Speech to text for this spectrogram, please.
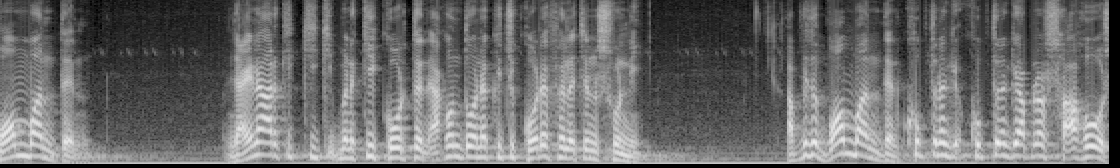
বম বানতেন। জানি না আর কি, কী মানে কী করতেন। এখন তো অনেক কিছু করে ফেলেছেন, শুনি। আপনি তো বম বানতেন, খুব তো নাকি, খুব তো নাকি আপনার সাহস,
